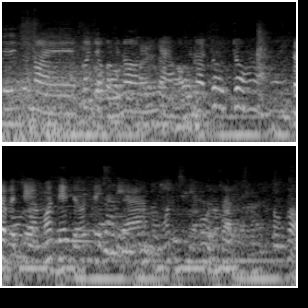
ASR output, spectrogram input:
Thế tôi này có chờ còn nó nhà của nó trâu trâu ta phải chờ mất tiền để tiền tiền mà mất tiền rồi. Không có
